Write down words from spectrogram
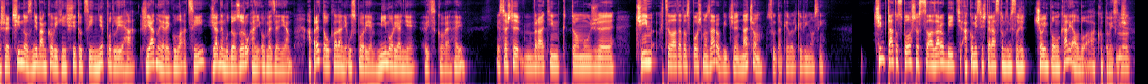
že činnosť nebankových inštitúcií nepodlieha žiadnej regulácii, žiadnemu dozoru ani obmedzeniam. A preto ukladanie úspor je mimoriadne riskové. Hej? Ja sa ešte vrátim k tomu, že čím chcela táto spoločnosť zarobiť, že na čom sú také veľké výnosy? Čím táto spoločnosť chcela zarobiť, ako myslíš teraz v tom zmysle, že čo im ponúkali, alebo ako to myslíš? No,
